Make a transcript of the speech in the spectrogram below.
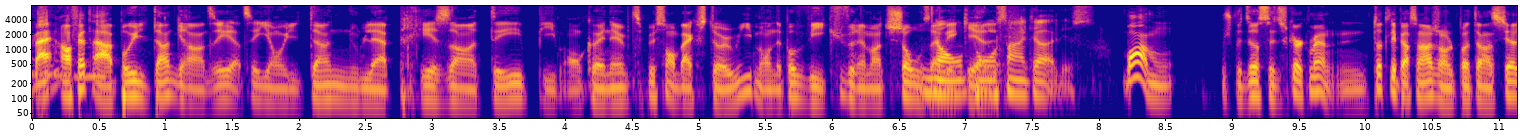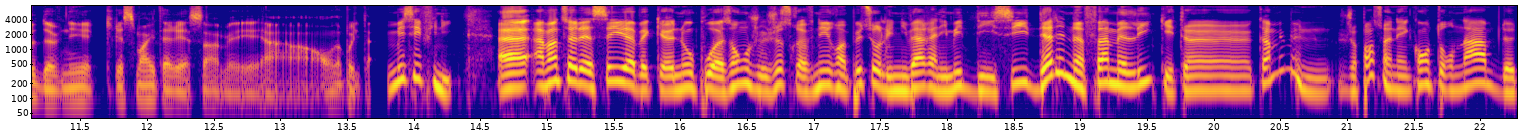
Ben, en fait, elle n'a pas eu le temps de grandir. tu sais, Ils ont eu le temps de nous la présenter, puis on connaît un petit peu son backstory, mais on n'a pas vécu vraiment de choses Non, avec elle. On s'en calisse. Bon, je veux dire, c'est du Kirkman. Tous les personnages ont le potentiel de devenir crissement intéressants, mais euh, on n'a pas le temps. Mais c'est fini. Euh, avant de se laisser avec euh, nos poisons, je vais juste revenir un peu sur l'univers animé de DC. Dead in a Family, qui est un, quand même, une- je pense, un incontournable de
